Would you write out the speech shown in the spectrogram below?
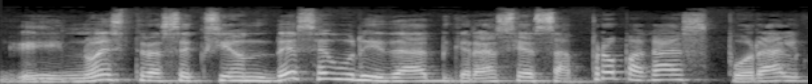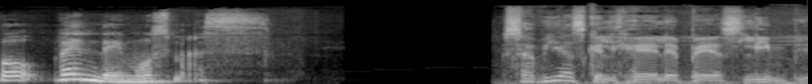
en nuestra sección de seguridad gracias a Propagás. Por algo vendemos más. ¿Sabías que el GLP es limpio,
